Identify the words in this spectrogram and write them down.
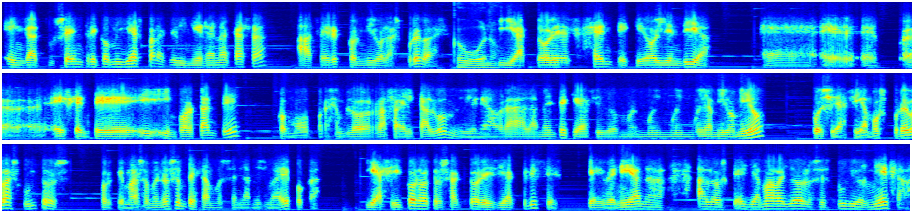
engatusé entre comillas para que vinieran a casa a hacer conmigo las pruebas. Qué bueno. Y actores, gente que hoy en día eh, eh, eh, es gente importante, como por ejemplo Rafael Calvo, me viene ahora a la mente que ha sido muy, muy, muy, muy amigo mío, pues hacíamos pruebas juntos, porque más o menos empezamos en la misma época. Y así con otros actores y actrices que venían a, a, los que llamaba yo los estudios Mieza.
